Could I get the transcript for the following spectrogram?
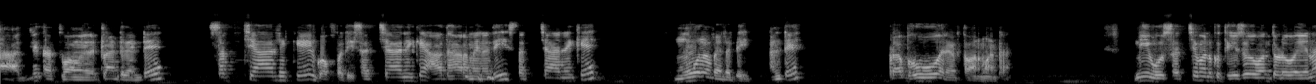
ఆ అగ్ని తత్వం ఎట్లాంటిదంటే సత్యానికే గొప్పది. సత్యానికే ఆధారమైనది సత్యానికే మూలమైనది. అంటే ప్రభువు అని అర్థం అనమాట నీవు సత్యమునకు తేజోవంతుడు అయిన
